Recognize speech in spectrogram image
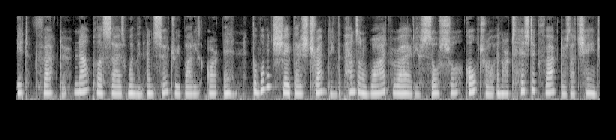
it factor. Now, plus size women and surgery bodies are in. The woman's shape that is trending depends on a wide variety of social, cultural, and artistic factors that change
